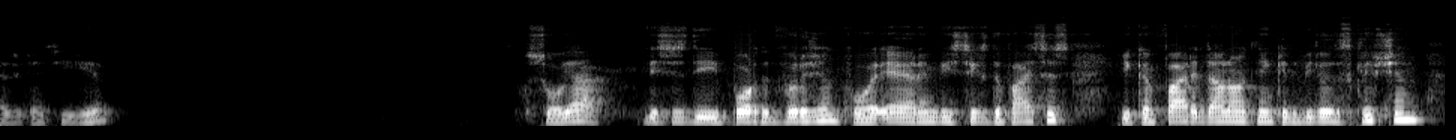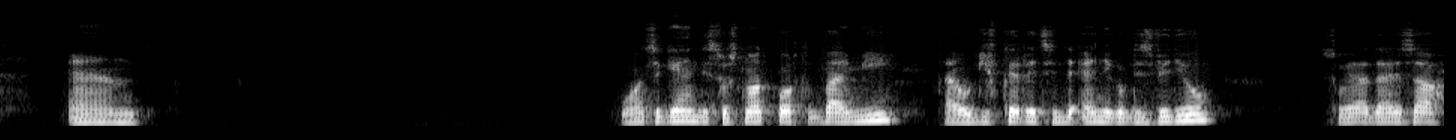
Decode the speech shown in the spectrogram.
as you can see here so yeah this is the ported version for ARMv6 devices you can find the download link in the video description and once again this was not ported by me. I will give credits in the ending of this video. So yeah that is all.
